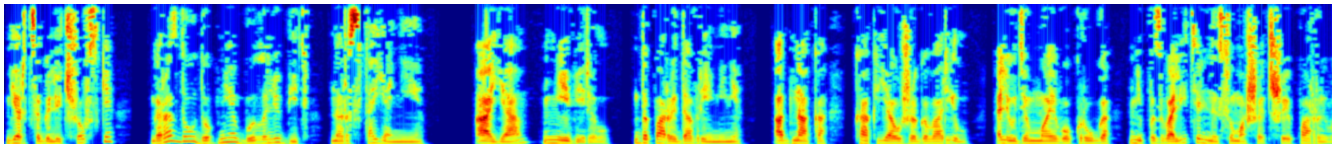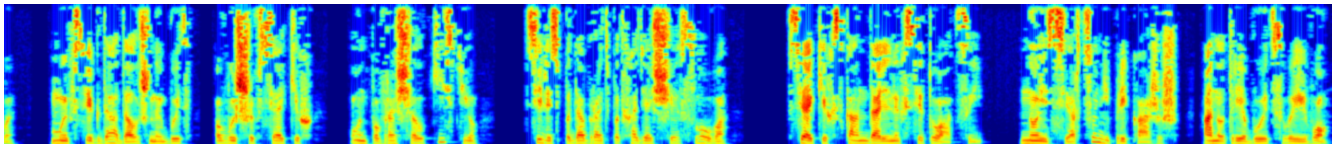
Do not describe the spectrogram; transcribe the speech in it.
Герцога Личевски гораздо удобнее было любить на расстоянии. А я не верил до поры до времени. Однако, как я уже говорил, людям моего круга непозволительны сумасшедшие порывы. Мы всегда должны быть выше всяких... Он повращал кистью, силясь подобрать подходящее слово. Всяких скандальных ситуаций. Но и сердцу не прикажешь. Оно требует своего,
